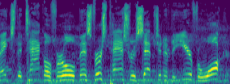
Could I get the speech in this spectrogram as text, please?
makes the tackle for Ole Miss. First pass reception of the year for Walker.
